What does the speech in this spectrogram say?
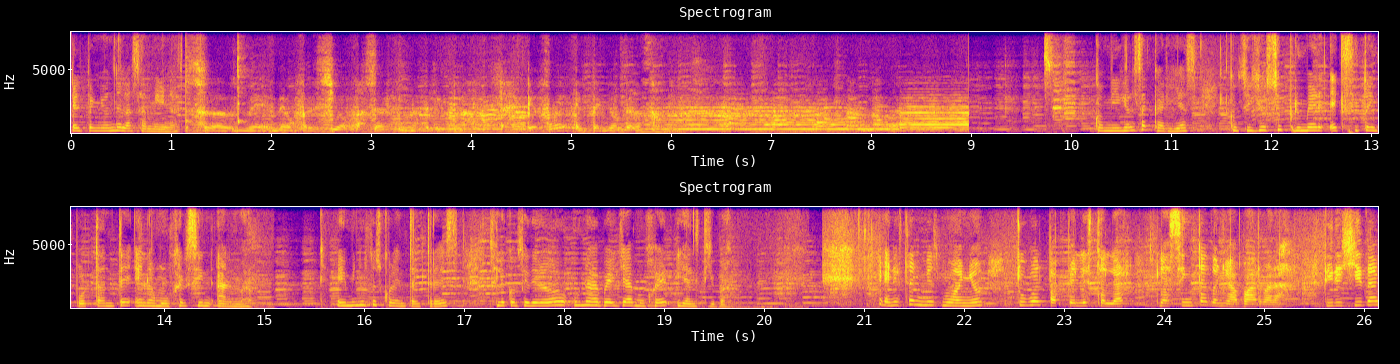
El Peñón de las Aminas. Me, me ofreció hacer una película, que fue El Peñón de las Ánimas. Con Miguel Zacarías consiguió su primer éxito importante en La Mujer sin Alma. En 1943 se le consideró una bella mujer y altiva. En este mismo año tuvo el papel estelar la cinta Doña Bárbara, dirigida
